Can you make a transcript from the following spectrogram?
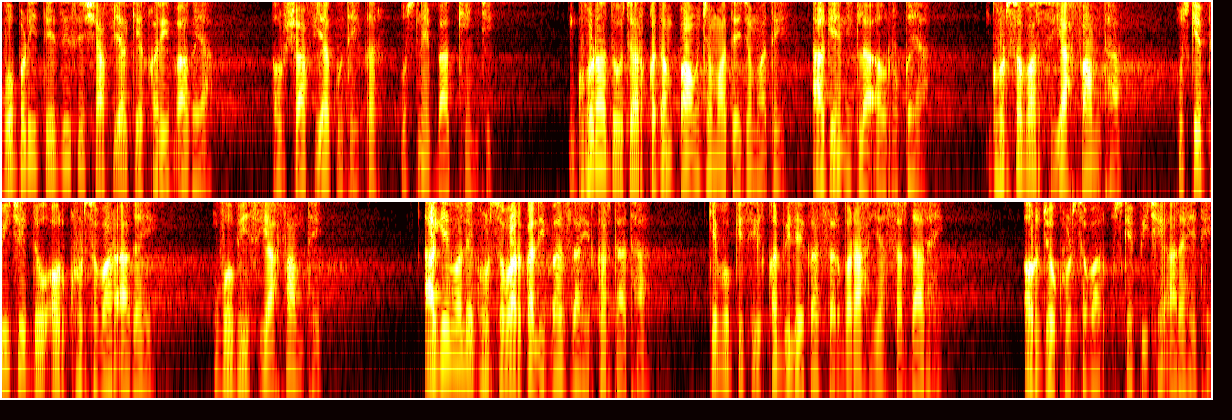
وہ بڑی تیزی سے شافیہ کے قریب آ گیا اور شافیہ کو دیکھ کر اس نے باغ کھینچی۔ گھوڑا دو چار قدم پاؤں جماتے جماتے آگے نکلا اور رک گیا۔ گھڑ سوار سیاہ فام تھا۔ اس کے پیچھے دو اور گھڑ سوار آ گئے۔ وہ بھی سیاہ فام تھے۔ آگے والے گھڑ سوار کا لباس ظاہر کرتا تھا کہ وہ کسی قبیلے کا سربراہ یا سردار ہے اور جو گھڑ سوار اس کے پیچھے آ رہے تھے،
